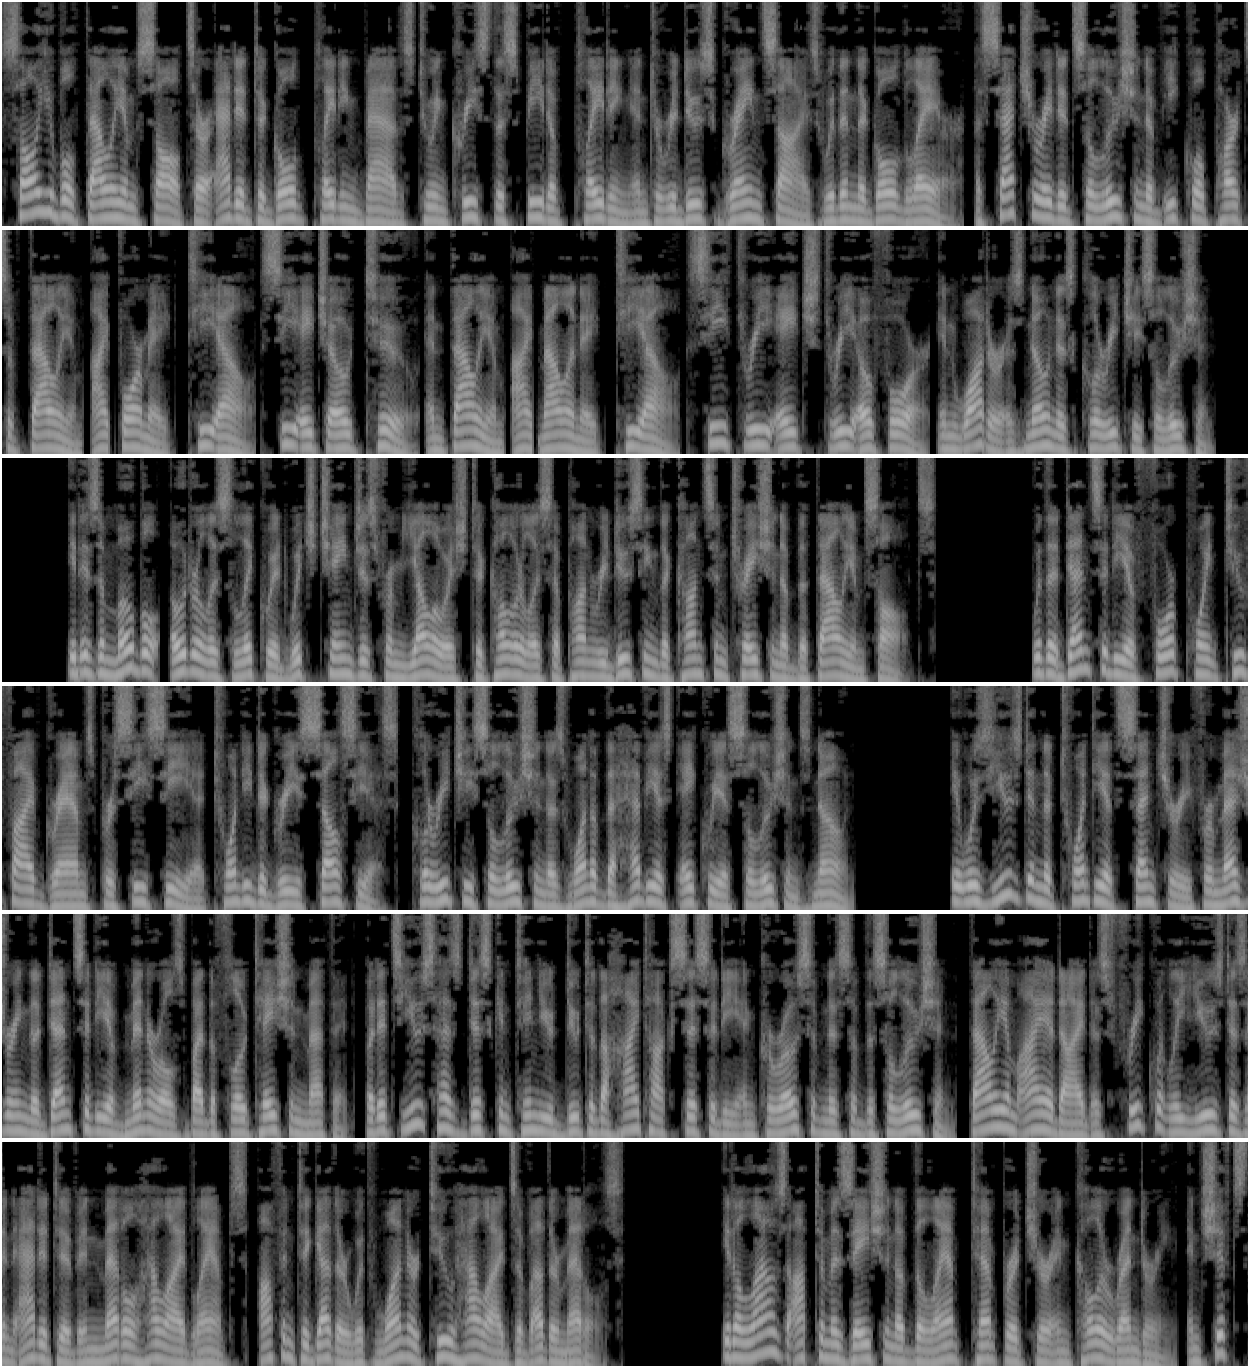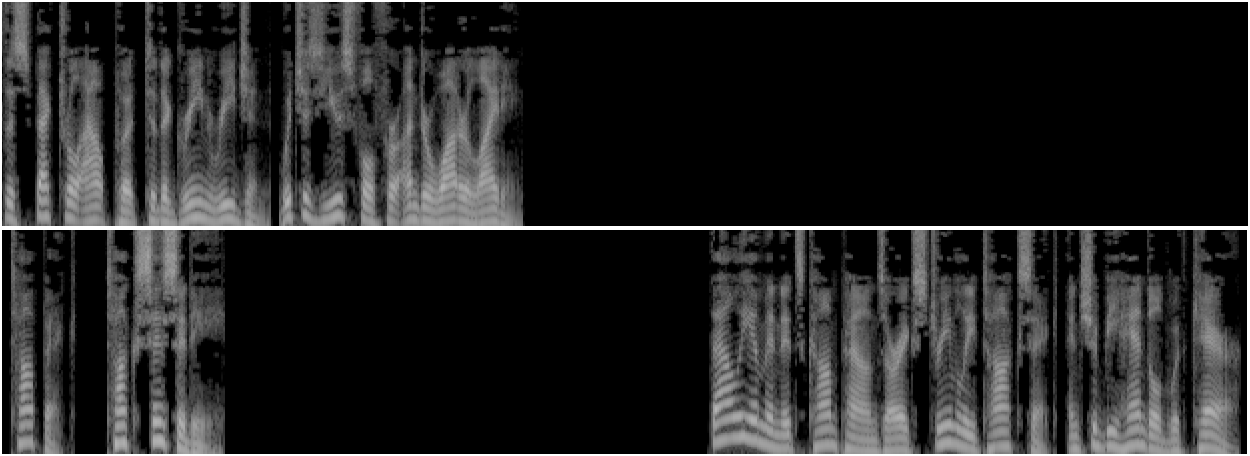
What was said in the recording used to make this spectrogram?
Soluble thallium salts are added to gold plating baths to increase the speed of plating and to reduce grain size within the gold layer. A saturated solution of equal parts of thallium I formate Tl CHO2 and thallium I malonate Tl C3H3O4 in water is known as Clerici solution. It is a mobile, odorless liquid which changes from yellowish to colorless upon reducing the concentration of the thallium salts. With a density of 4.25 grams per cc at 20 degrees Celsius, Clerici solution is one of the heaviest aqueous solutions known. It was used in the 20th century for measuring the density of minerals by the flotation method, but its use has discontinued due to the high toxicity and corrosiveness of the solution. Thallium iodide is frequently used as an additive in metal halide lamps, often together with one or two halides of other metals. It allows optimization of the lamp temperature and color rendering, and shifts the spectral output to the green region, which is useful for underwater lighting. Toxicity Thallium and its compounds are extremely toxic, and should be handled with care.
